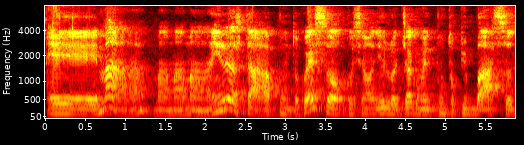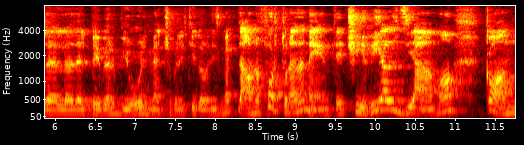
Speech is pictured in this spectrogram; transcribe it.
eh, ma, ma, ma, ma, in realtà, appunto, questo possiamo dirlo già come il punto più basso del, del pay per view, il match per il titolo di SmackDown. Fortunatamente ci rialziamo con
